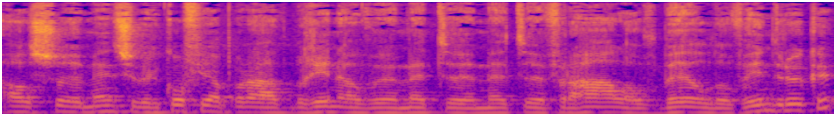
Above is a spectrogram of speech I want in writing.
als mensen bij een koffieapparaat beginnen over met, met verhalen of beelden of indrukken.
